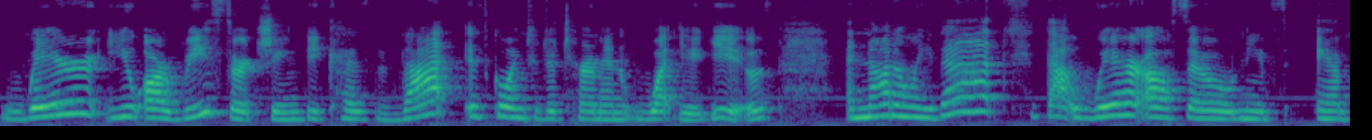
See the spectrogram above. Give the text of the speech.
where you are researching because that is going to determine what you use. And not only that, that where also needs to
